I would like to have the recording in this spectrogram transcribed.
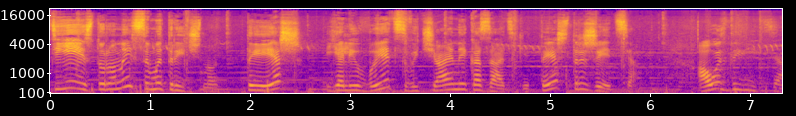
Тієї сторони симетрично теж ялівець звичайний казацький, теж стрижеться. А ось дивіться,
